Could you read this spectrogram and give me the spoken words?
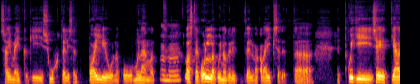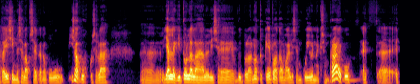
saime ikkagi suhteliselt palju nagu mõlemad mm -hmm. lastega olla, kui nad olid veel väga väiksed, et, et kuigi see, et jääda esimese lapsega nagu isapuhkusele äh, Äh, jällegi tollel ajal oli see võib-olla natuke ebatavalisem, kui õnneks on praegu, et, et,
